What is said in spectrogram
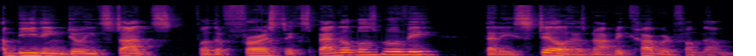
a beating doing stunts for the first Expendables movie that he still has not recovered from them.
